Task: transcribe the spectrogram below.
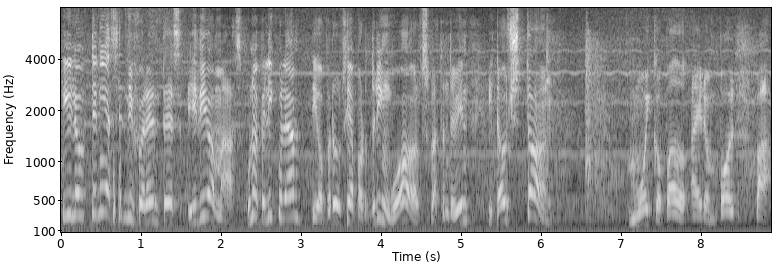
y lo tenías en diferentes idiomas. Una película, digo, producida por DreamWorks, bastante bien, y Touchstone. Muy copado Iron Paul. Va,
